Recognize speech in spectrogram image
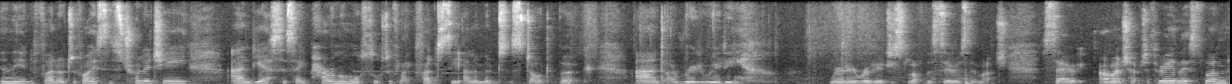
in the Infernal Devices trilogy, and yes, it's a paranormal sort of like fantasy element styled book, and I really, really really really just love the series so much. So I'm on chapter 3 in this one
